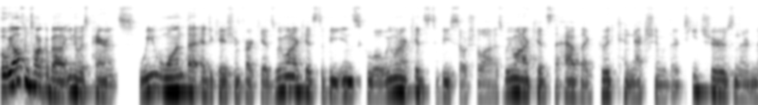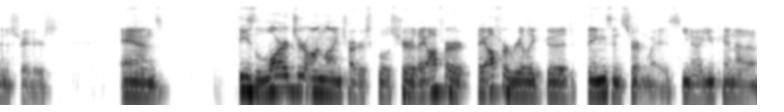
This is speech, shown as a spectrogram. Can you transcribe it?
But we often talk about, you know, as parents, we want that education for our kids. We want our kids to be in school. We want our kids to be socialized. We want our kids to have that good connection with their teachers and their administrators. And these larger online charter schools sure they offer they offer really good things in certain ways you know you can uh,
